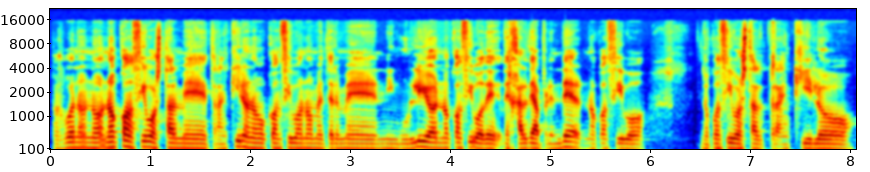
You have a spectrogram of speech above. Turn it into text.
pues bueno, no, no, concibo estarme tranquilo, no concibo no meterme en ningún lío, no concibo de dejar de aprender, no concibo, no concibo estar tranquilo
